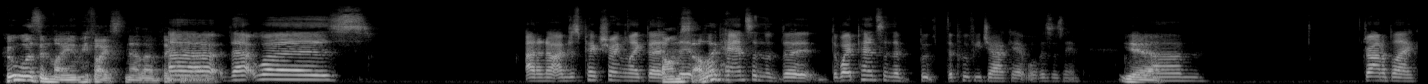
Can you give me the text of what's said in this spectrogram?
who was in Miami Vice? Now that I'm thinking about Uh, that was. I don't know. I'm just picturing like the, Tom the, the pants and the, the the white pants and the the poofy jacket. What was his name? Yeah. Um, drawing a blank.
